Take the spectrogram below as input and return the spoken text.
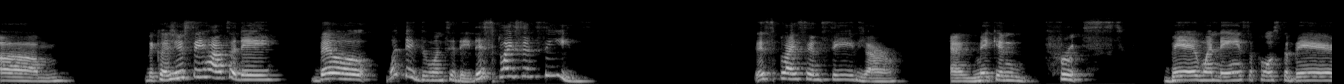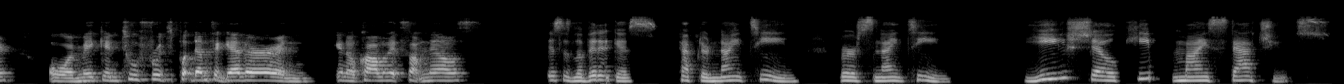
Um, because you see how today they'll what they're doing today? They're splicing seeds. They're splicing seeds, y'all and making fruits bear when they ain't supposed to bear, or making two fruits, put them together and, you know, calling it something else. This is Leviticus. chapter 19, verse 19. Ye shall keep my statutes.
